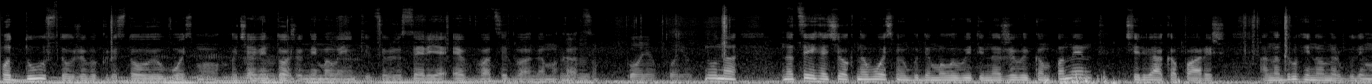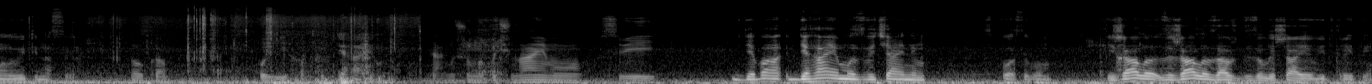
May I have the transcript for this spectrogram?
поддус, то вже використовую восьмого. Хоча він теж не маленький, це вже серія F22 Гамакацу. Поняв, поняв. Ну, на, на цей гачок на восьмий будемо ловити на живий компонент, черв'як опариш, а на другий номер будемо ловити на сир. Ока. Поїхав. Вдягаємо. Так, ну що, ми починаємо свій. Вдягаємо звичайним способом. І жало, жало завжди залишаю відкрите.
